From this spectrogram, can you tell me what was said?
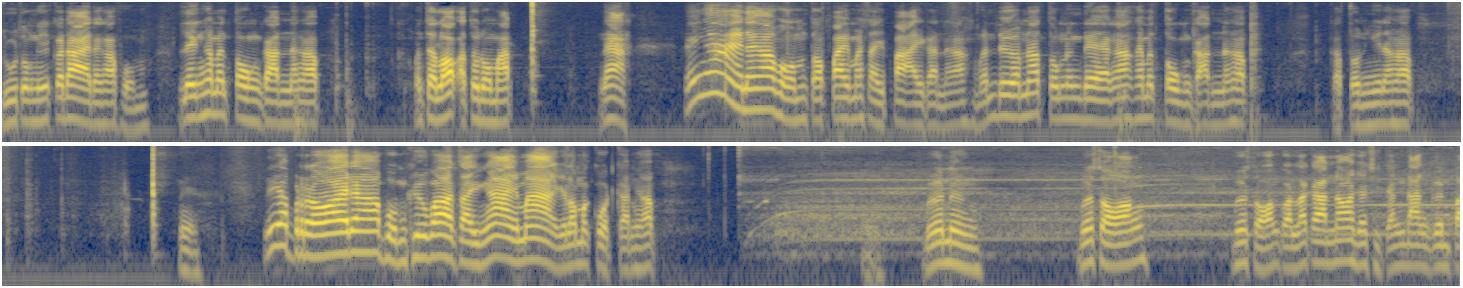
ดูตรงนี้ก็ได้นะครับ ผมเล็งให้มันตรงกันนะครับ มันจะล็อกอัตโนมัตินะง่ายๆนะครับ ผมต่อไปมาใส่ปลายกันนะเหมือนเดิมนะตรงแดงๆนะให้มันตรงกันนะครับ กับตัวนี้นะครับนี่เรียบร้อยนะครับ ผมคือว่าใส่ง่ายมากเดี๋ยวเรามากดกันครับ เบอร์หนึ่งเบอร์สองเบอร์สองก่อนละกันนาะจะฉีดดังๆเกินไป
